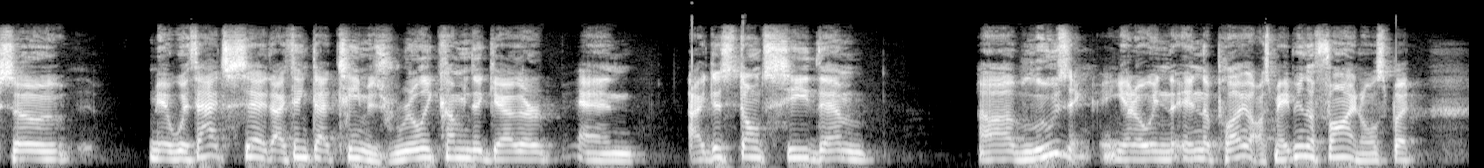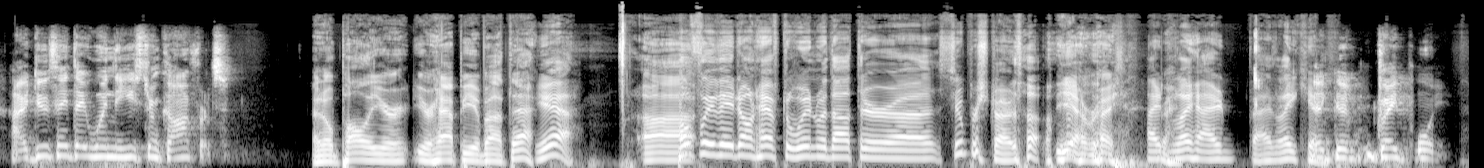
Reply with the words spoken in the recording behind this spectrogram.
So, you know, with that said, I think that team is really coming together, and I just don't see them uh, losing. You know, in the, in the playoffs, maybe in the finals, but I do think they win the Eastern Conference. I know, Paulie, you're you're happy about that. Yeah, uh, Hopefully, they don't have to win without their uh, superstar, though. Yeah, right. I right. like I, I like him. Good, great point.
